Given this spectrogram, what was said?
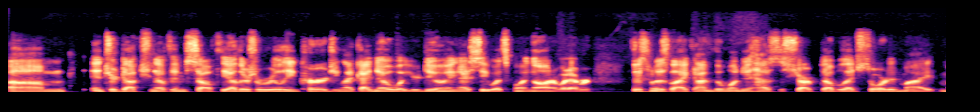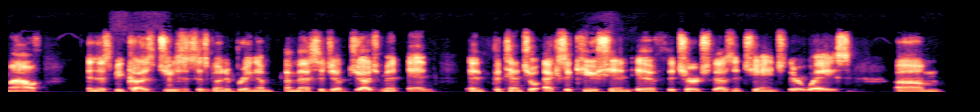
um, introduction of himself. The others were really encouraging, like, I know what you're doing, I see what's going on, or whatever. This one was like, I'm the one who has the sharp double edged sword in my mouth and it's because Jesus is going to bring a, a message of judgment and and potential execution if the church doesn't change their ways. Um,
